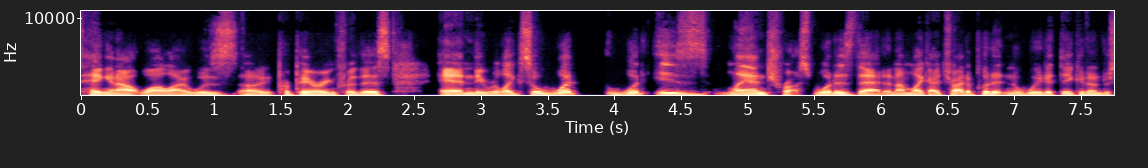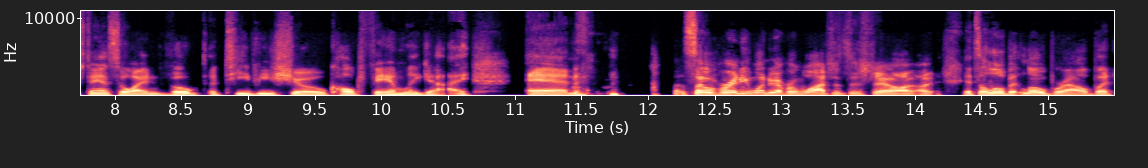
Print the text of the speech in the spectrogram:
hanging out while i was uh, preparing for this and they were like so what what is land trust? What is that? And i'm like i try to put it in a way that they could understand. So i invoked a tv show called family guy and so for anyone who ever watches the show it's a little bit lowbrow but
